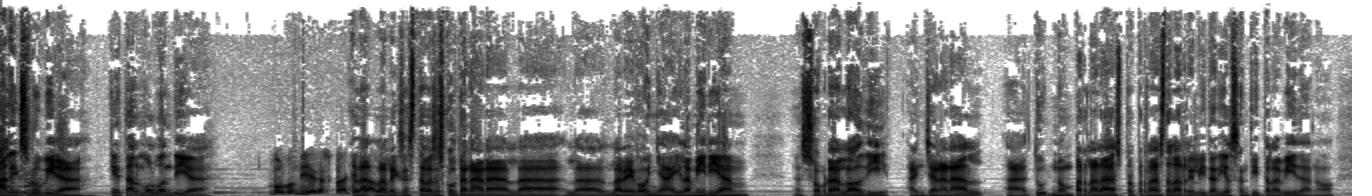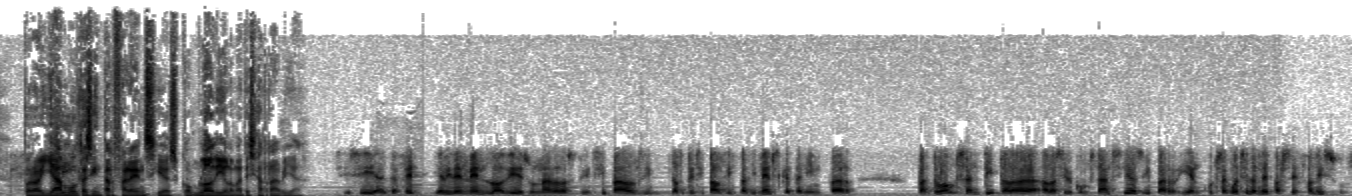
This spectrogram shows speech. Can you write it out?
Àlex Rovira, què tal? Molt bon dia. Molt bon dia, Gaspar, què tal? L'Àlex, estaves escoltant ara la, la, la Begoña i la Míriam eh, sobre l'odi en general. Eh, tu no en parlaràs, però parlaràs de la realitat i el sentit de la vida, no? Però hi ha Sí. moltes interferències, com l'odi o la mateixa ràbia. Sí, sí, de fet, i evidentment l'odi és una de principals, dels principals impediments que tenim per, per trobar un sentit a, la, a les circumstàncies i, per, i en conseqüència també per ser feliços.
